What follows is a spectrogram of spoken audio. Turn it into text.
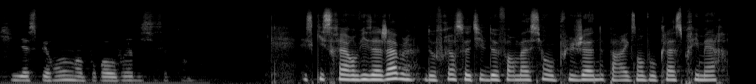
qui, espérons, pourra ouvrir d'ici septembre. Est-ce qu'il serait envisageable d'offrir ce type de formation aux plus jeunes, par exemple aux classes primaires?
